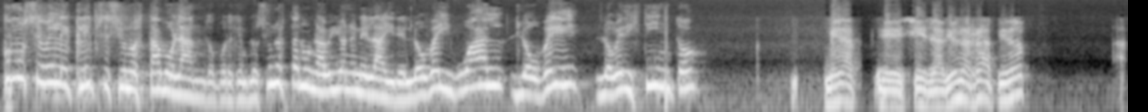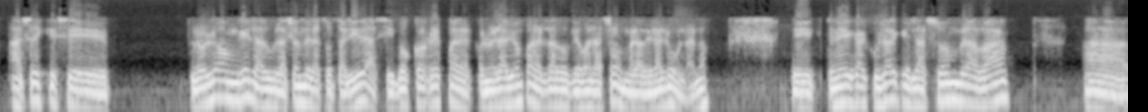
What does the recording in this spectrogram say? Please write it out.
¿Cómo se ve el eclipse si uno está volando, por ejemplo? Si uno está en un avión en el aire, ¿lo ve igual? ¿Lo ve? ¿Lo ve distinto? Mira, eh, si el avión es rápido, ha- haces que se prolongue la duración de la totalidad. Si vos corres para, con el avión para el lado que va la sombra de la luna, ¿no? Eh, tenés que calcular que la sombra va a,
